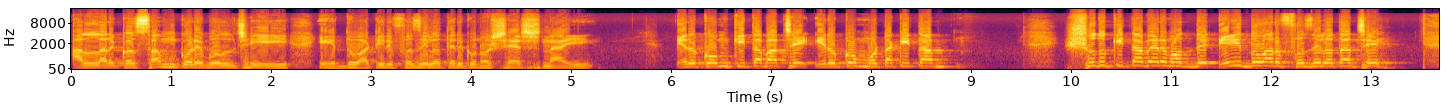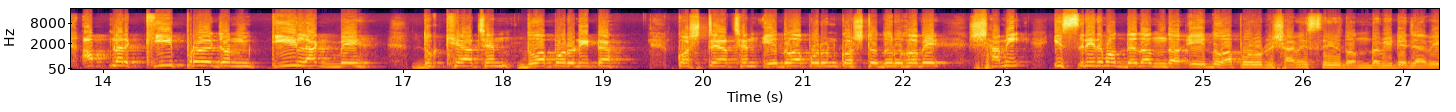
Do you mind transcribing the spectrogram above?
আল্লাহর কসম করে বলছি, এ দোয়াটির ফজিলতের কোনো শেষ নাই। এরকম কিতাব আছে, এরকম মোটা কিতাব। শুধু কিতাবের মধ্যে এই দোয়ার ফজিলত আছে। আপনার কি প্রয়োজন, কি লাগবে? দুঃখে আছেন দোয়া পড়ুনিটা? কষ্টে আছেন এ দোয়া পড়ুন, কষ্ট দূর হবে। স্বামী, স্ত্রীর মধ্যে দ্বন্দ্ব, এই দোয়া পড়ুন, স্বামী, স্ত্রীর দ্বন্দ্ব মিটে যাবে।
